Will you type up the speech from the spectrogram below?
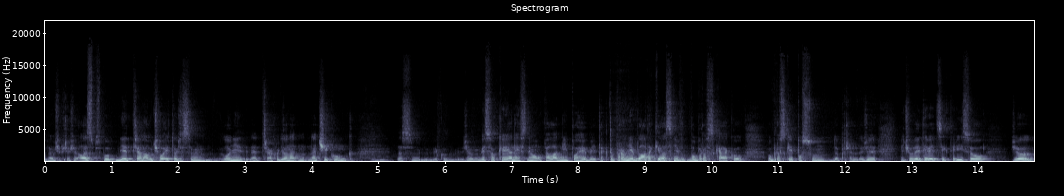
naučí přešel. Ale mě třeba naučilo i to, že jsem loni třeba chodil na, na Qigong, mm-hmm. zase jako, že vysoký a nejsem, nemám úplně ladný pohyby, tak to pro mě byla taky vlastně obrovská, jako obrovský posun dopředu. Takže většinou ty věci, které jsou že jo,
